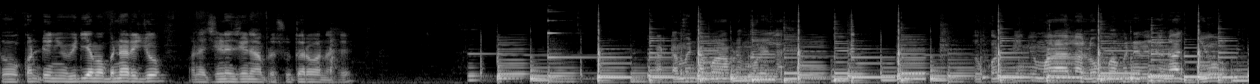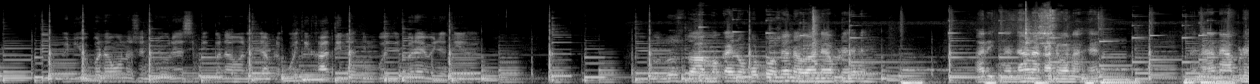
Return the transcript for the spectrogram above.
તો કન્ટિન્યુ વિડીયોમાં બના રહીજો અને ઝીણે ઝીણે આપણે સુધારવાના છે. આ ટમેટા પણ આપણે મોરેલા છે. તો કન્ટિન્યુ મારા લોકમાં બની રહેજો ને આજ ન્યૂ બનાવવાનો છે ન્યૂ રેસીપી બનાવવાની છે. આપણે કોઈથી ખાધી નથી ને કોઈથી બનાવી નથી હવે. દોસ્તો, આ મકાઈનો કોટો છે ને આને આપણે છે ને આ રીતના દાણા કાઢવાના છે. અને આને આપણે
